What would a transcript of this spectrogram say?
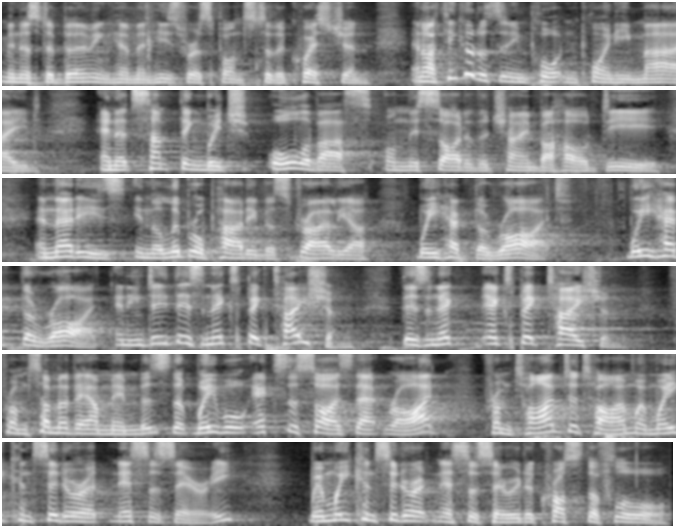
Minister Birmingham and his response to the question? And I think it was an important point he made, and it's something which all of us on this side of the chamber hold dear, and that is in the Liberal Party of Australia, we have the right. We have the right, and indeed there's an expectation. There's an ex expectation from some of our members that we will exercise that right from time to time when we consider it necessary when we consider it necessary to cross the floor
